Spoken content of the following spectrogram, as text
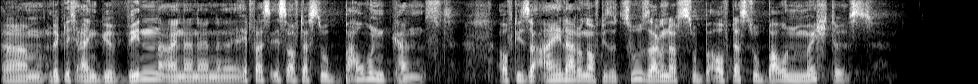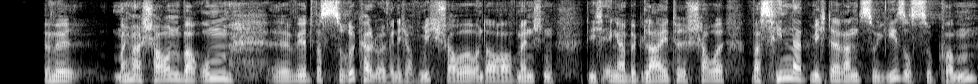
ähm, wirklich ein Gewinn, ein, ein, ein, etwas ist, auf das du bauen kannst. Auf diese Einladung, auf diese Zusage auf, auf das du bauen möchtest. Wenn wir manchmal schauen, warum äh, wir etwas zurückhalten, oder wenn ich auf mich schaue und auch auf Menschen, die ich enger begleite, schaue, was hindert mich daran, zu Jesus zu kommen,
